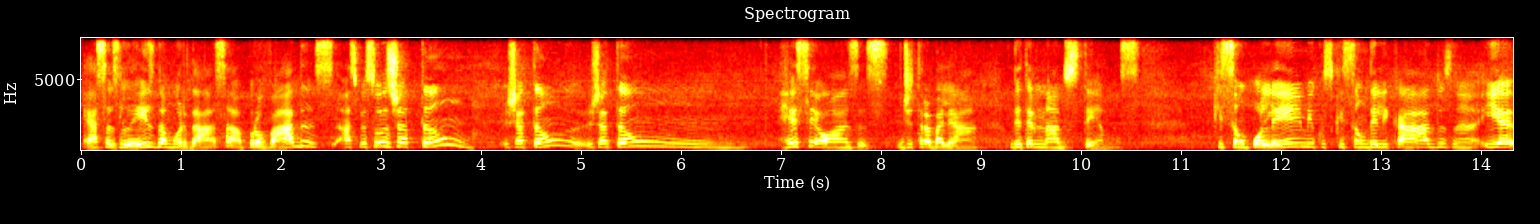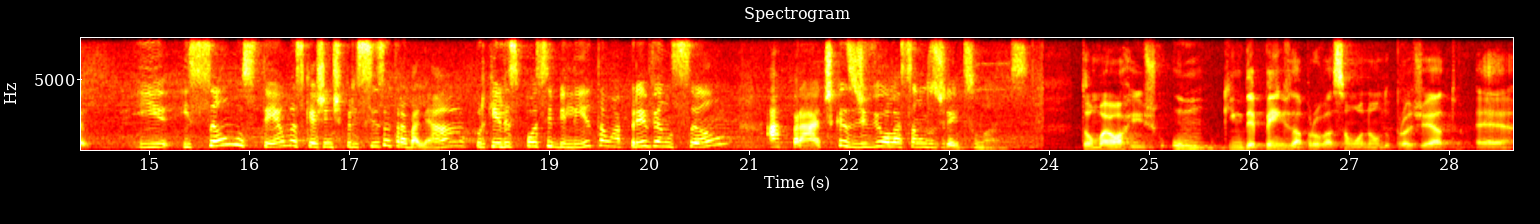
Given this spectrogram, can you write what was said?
essas leis da mordaça aprovadas, as pessoas já estão já estão já estão receosas de trabalhar determinados temas que são polêmicos, que são delicados, né? E, e, e são os temas que a gente precisa trabalhar porque eles possibilitam a prevenção a práticas de violação dos direitos humanos. Então, maior risco, um, que independe da aprovação ou não do projeto, é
